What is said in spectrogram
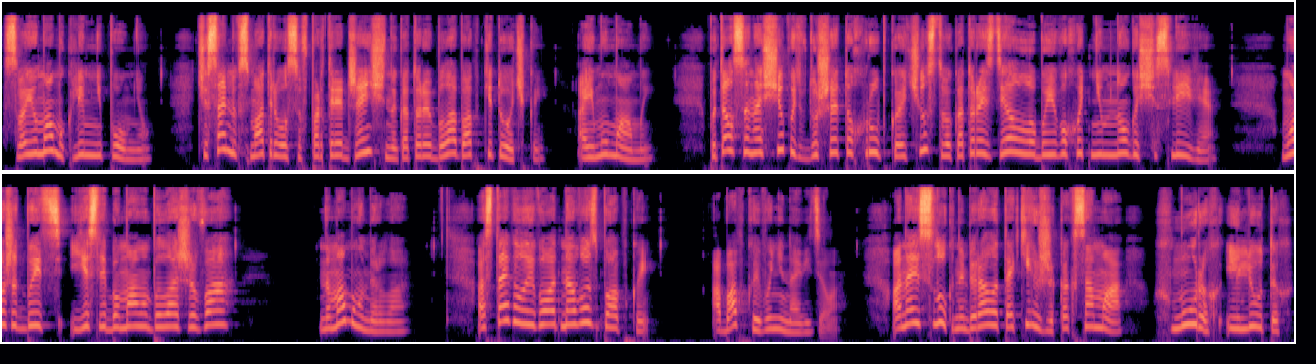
Свою маму Клим не помнил. Часами всматривался в портрет женщины, которая была бабке дочкой, а ему мамой. Пытался нащупать в душе то хрупкое чувство, которое сделало бы его хоть немного счастливее. Может быть, если бы мама была жива... Но мама умерла. Оставила его одного с бабкой, а бабка его ненавидела. Она из слуг набирала таких же, как сама, хмурых и лютых,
